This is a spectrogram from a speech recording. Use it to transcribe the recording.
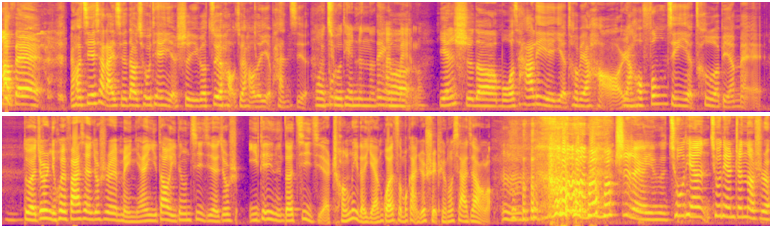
咖啡，然后接下来其实到秋天也是一个最好最好的野攀季，哇，秋天真的太那个美了。岩石的摩擦力也特别好，然后风景也特别美。对，就是你会发现，就是每年一到一定季节，就是一定的季节，城里的严管怎么感觉水平都下降了？嗯 是这个意思。秋天，秋天真的是，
